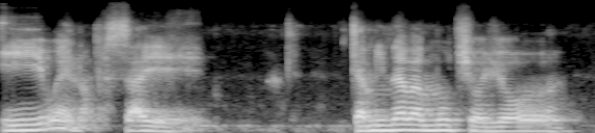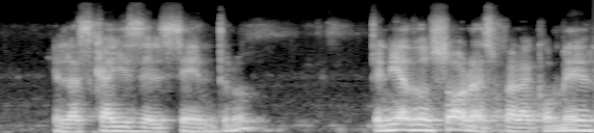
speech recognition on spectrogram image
Y bueno, pues ahí caminaba mucho yo en las calles del centro. Tenía dos horas para comer.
